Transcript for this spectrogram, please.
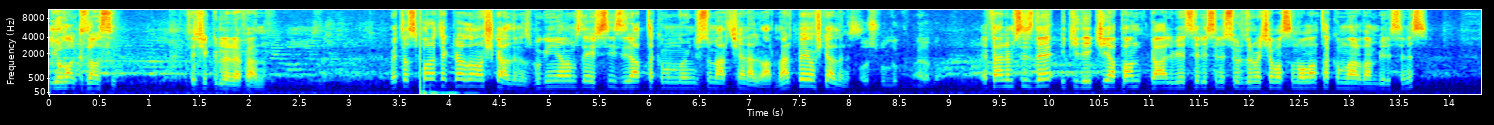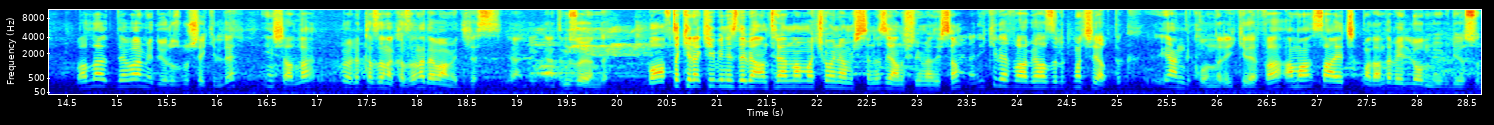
İyi olan kazansın. Teşekkürler efendim. Metaspor'a tekrardan hoş geldiniz. Bugün yanımızda FC Ziraat takımının oyuncusu Mert Şenel var. Mert Bey hoş geldiniz. Hoş bulduk. Merhaba. Efendim siz de 2'de 2 yapan galibiyet serisini sürdürme çabasında olan takımlardan birisiniz. Vallahi devam ediyoruz bu şekilde. İnşallah böyle kazana kazana devam edeceğiz. Yani beklentimiz o yönde. Bu haftaki rakibinizle bir antrenman maçı oynamışsınız yanlış duymadıysam. Yani iki defa bir hazırlık maçı yaptık. Yendik onları iki defa ama sahaya çıkmadan da belli olmuyor biliyorsun.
